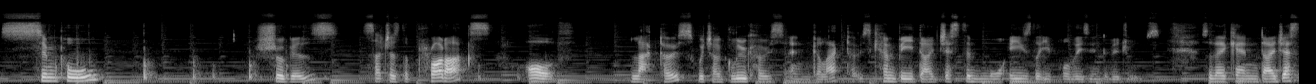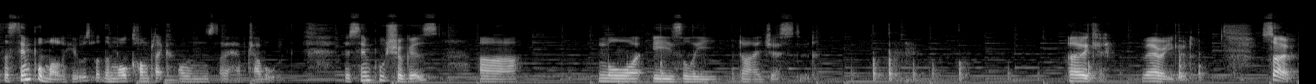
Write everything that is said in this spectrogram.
simple sugars, such as the products of lactose, which are glucose and galactose, can be digested more easily for these individuals. So they can digest the simple molecules, but the more complex ones they have trouble with. So simple sugars are more easily digested. Okay, very good. So,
